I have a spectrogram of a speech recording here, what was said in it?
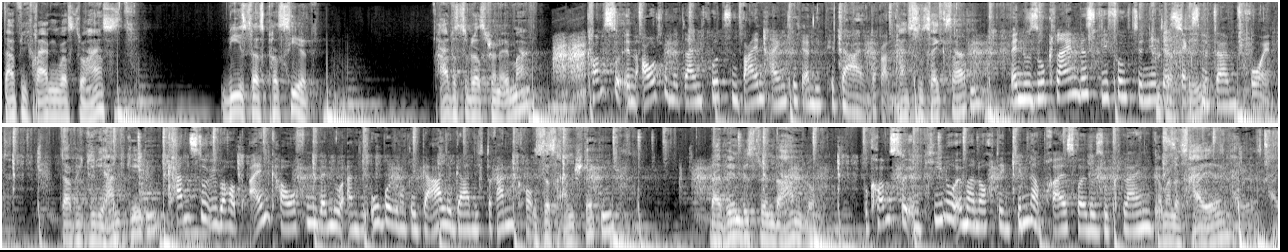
Darf ich fragen, was du hast? Wie ist das passiert? Hattest du das schon immer? Kommst du im Auto mit deinen kurzen Beinen eigentlich an die Pedalen dran? Kannst du Sex haben? Wenn du so klein bist, wie funktioniert Tut der Sex weh? mit deinem Freund? Darf ich dir die Hand geben? Kannst du überhaupt einkaufen, wenn du an die oberen Regale gar nicht rankommst? Ist das ansteckend? Bei wem bist du in Behandlung? Bekommst du im Kino immer noch den Kinderpreis, weil du so klein bist? Kann man das heilen? heilen, heilen?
